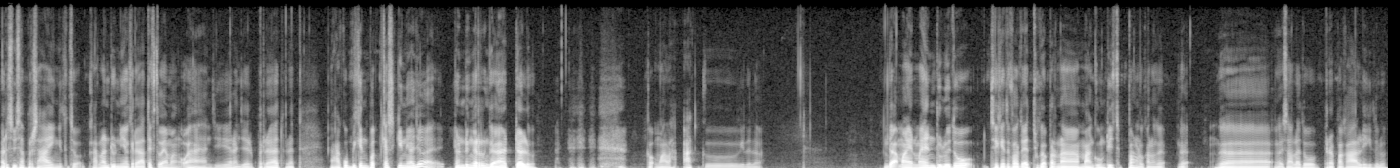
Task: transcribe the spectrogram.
harus bisa bersaing gitu cok karena dunia kreatif tuh emang wah anjir anjir berat berat. Nah, aku bikin podcast gini aja yang denger nggak ada loh. Kok malah aku gitu loh. Nggak main-main dulu tuh JKT48 juga pernah manggung di Jepang loh kalau nggak nggak nggak nggak salah tuh berapa kali gitu loh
